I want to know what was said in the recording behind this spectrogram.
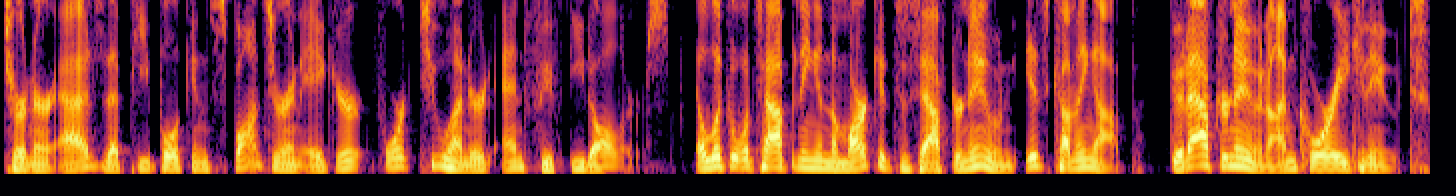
Turner adds that people can sponsor an acre for $250. A look at what's happening in the markets this afternoon is coming up. Good afternoon. I'm Corey Canute.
